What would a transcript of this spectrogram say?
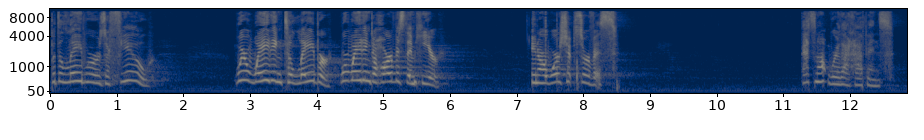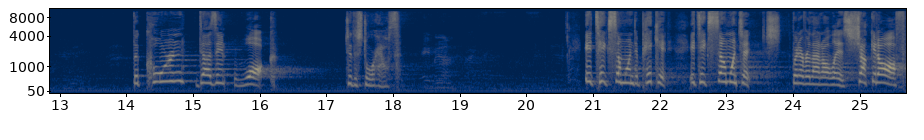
but the laborers are few. We're waiting to labor, we're waiting to harvest them here. in our worship service. That's not where that happens. The corn doesn't walk to the storehouse. It takes someone to pick it. It takes someone to, whatever that all is, shuck it off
